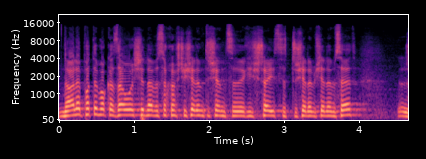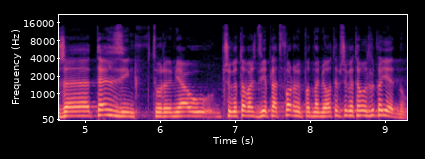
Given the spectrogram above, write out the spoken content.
No ale potem okazało się na wysokości 7600 czy 7700, że Tenzing, który miał przygotować dwie platformy pod namioty, przygotował tylko jedną.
